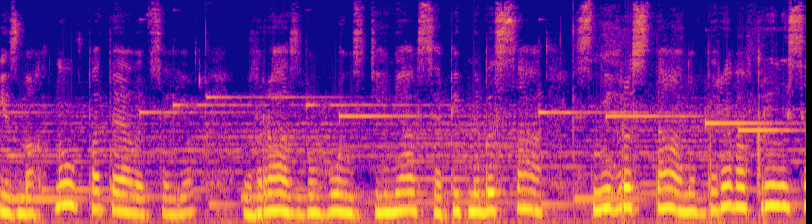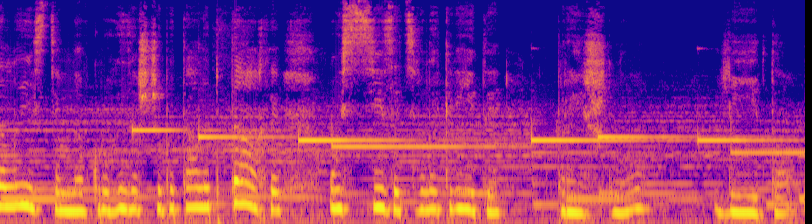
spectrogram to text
і змахнув пателицею. Враз вогонь здійнявся під небеса, сніг розтанув, дерева вкрилися листям, навкруги защебетали птахи, усі зацвіли квіти. Прийшло літо.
